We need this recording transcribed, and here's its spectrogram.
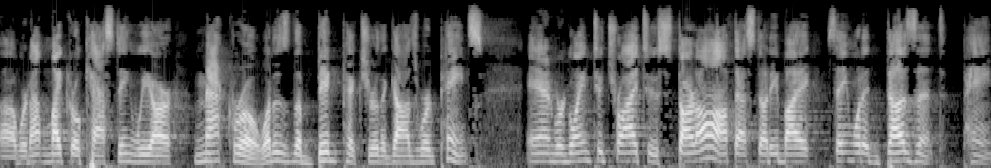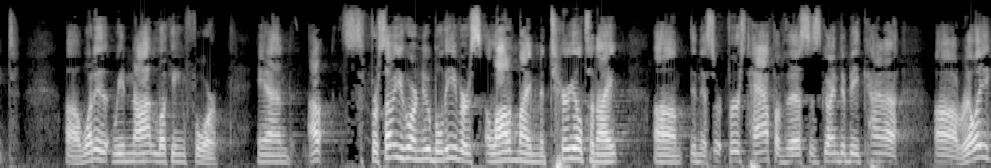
Uh, we're not microcasting. We are macro. What is the big picture that God's Word paints? And we're going to try to start off that study by saying what it doesn't paint. Uh, what is we not looking for? And I, for some of you who are new believers, a lot of my material tonight um, in this first half of this is going to be kind of, uh, really?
